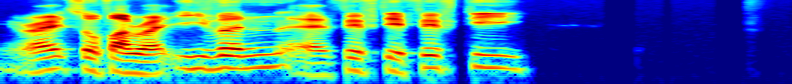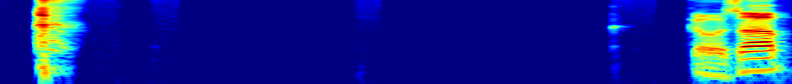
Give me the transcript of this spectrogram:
right? So far we're even at 50-50. Goes up,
